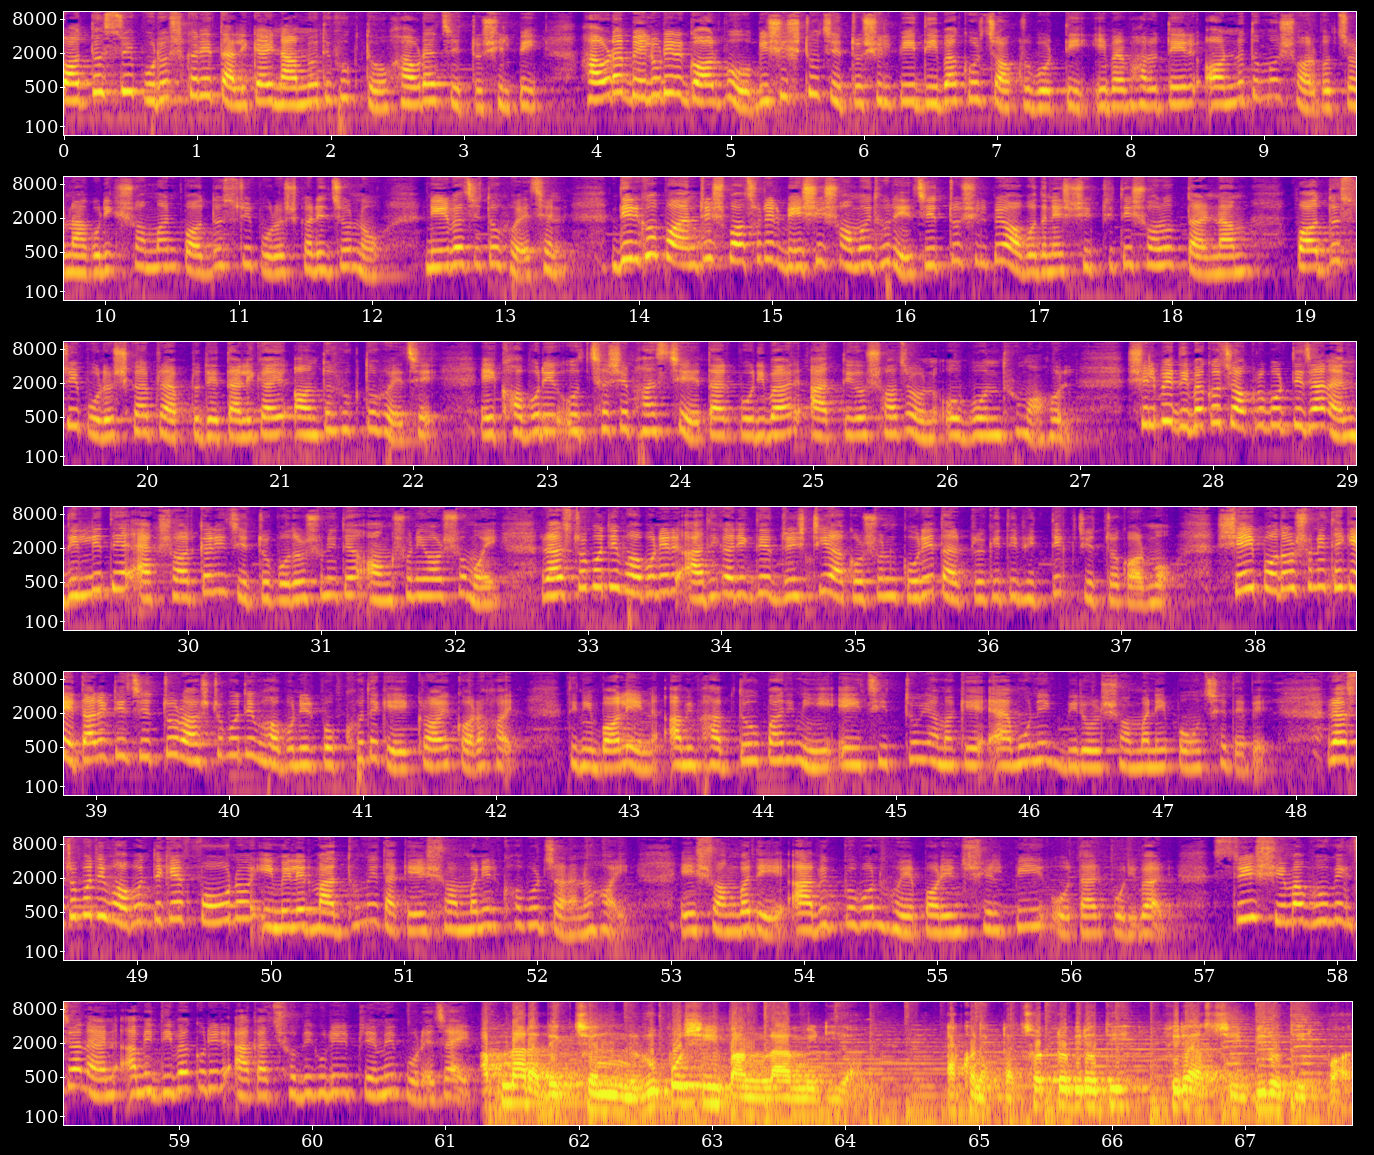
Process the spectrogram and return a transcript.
পদ্মশ্রী পুরস্কারের তালিকায় নাম নথিভুক্ত হাওড়া চিত্রশিল্পী। হাওড়া বেলুড়ের গর্ব, বিশিষ্ট চিত্রশিল্পী দিবাকর চক্রবর্তী। এবার ভারতের অন্যতম সর্বোচ্চ নাগরিক সম্মান পদ্মশ্রী পুরস্কারের জন্য নির্বাচিত হয়েছেন। দীর্ঘ পঁয়ত্রিশ বছরের বেশি সময় ধরে চিত্রশিল্পে অবদানের স্বীকৃতি স্বরূপ তার নাম পদ্মশ্রী পুরস্কার প্রাপ্তদের তালিকায় অন্তর্ভুক্ত হয়েছে। এই খবরে উচ্ছ্বাসে ভাসছে তার পরিবার, আত্মীয় স্বজন ও বন্ধু মহল। শিল্পী দিবাকর চক্রবর্তী জানান, দিল্লিতে এক সরকারি চিত্র প্রদর্শনীতে অংশ নেওয়ার সময় রাষ্ট্রপতি ভবনের আধিকারিকদের দৃষ্টি আকর্ষণ করে তার প্রকৃতিভিত্তিক চিত্রকর্ম। সেই প্রদর্শনী থেকে তার একটি চিত্র রাষ্ট্রপতি ভবনের পক্ষ থেকে ক্রয় করা হয়। তিনি বলেন, আমি ভাবতেও পারিনি এই চিত্রই আমাকে এমন এক বিরল সম্মানে পৌঁছে দেবে। রাষ্ট্রপতি ভবন থেকে ফোন ও ইমেলের মাধ্যমে তাকে সম্মানের খবর জানানো হয়। এই সংবাদে আবেগপ্রবণ হয়ে পড়েন শিল্পী ও তার পরিবার। স্ত্রী সীমা ভৌমিক জানান, আমি দিবাকরের আঁকা ছবিগুলির প্রেমে পড়ে যায়। আপনারা দেখছেন রূপসী বাংলা মিডিয়া। এখন একটা ছোট্ট বিরতি, ফিরে আসছি বিরতির পর।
